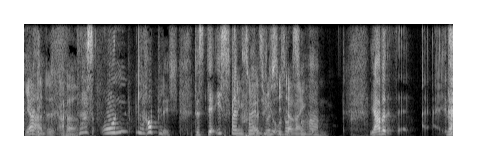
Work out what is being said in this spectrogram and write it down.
Ja, das, aber Das ist unglaublich. Das, der ist bei klingt so, Prime als Video umsonst zu haben. Ja, aber äh,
